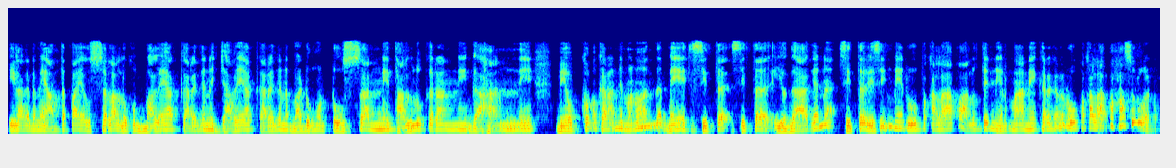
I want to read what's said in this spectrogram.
ඊළඟට මේ අතපය උස්සලා ලොකු බලයක් අරගෙන ජවයක් අරගෙන බඩු මුට්ටු උස්සන්නේ තල්ලු කරන්නේ ගහන්නේ මේ ඔක්කොම කරන්නේ මොනවද? මේ සිත සිත යොදාගෙන සිත විසින් මේ රූප කලාප අලුතෙන් නිර්මාණය කර කර රූප කලාප හසුරුවනවා.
